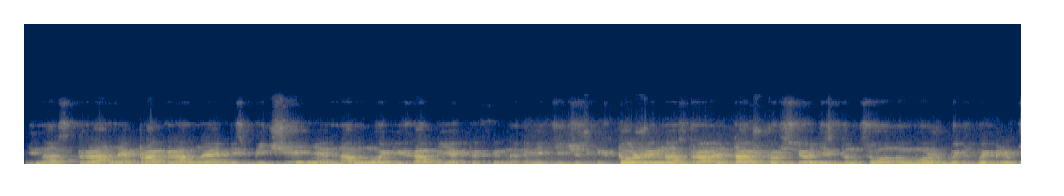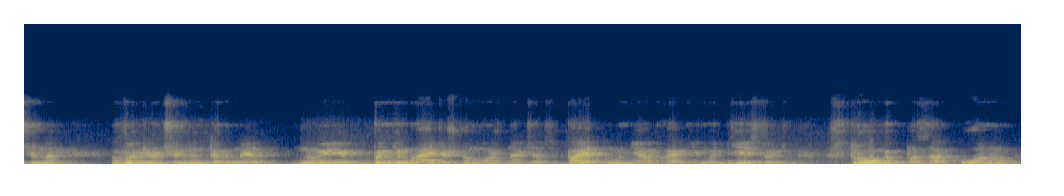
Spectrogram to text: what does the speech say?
иностранное, программное обеспечение на многих объектах энергетических тоже иностранное, так что все дистанционно может быть выключено выключен интернет, ну и понимаете, что может начаться. Поэтому необходимо действовать строго по закону.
